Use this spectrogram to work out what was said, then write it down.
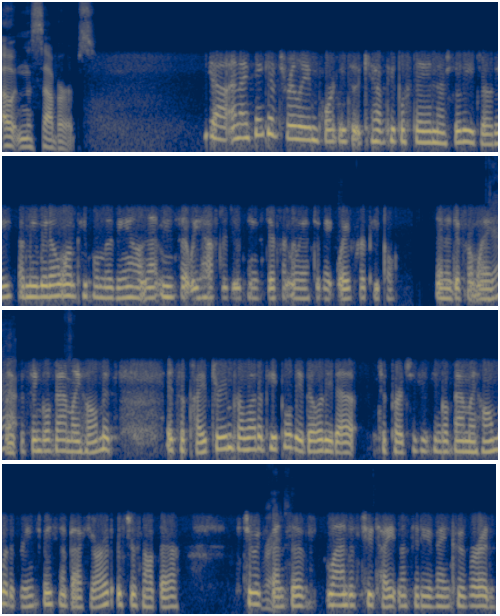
out in the suburbs. Yeah, and I think it's really important to have people stay in their city, Jody. I mean, we don't want people moving out, and that means that we have to do things differently. We have to make way for people in a different way. Yeah. Like a single family home, it's it's a pipe dream for a lot of people. The ability to to purchase a single family home with a green space in a backyard is just not there. It's too expensive. Right. Land is too tight in the city of Vancouver, and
